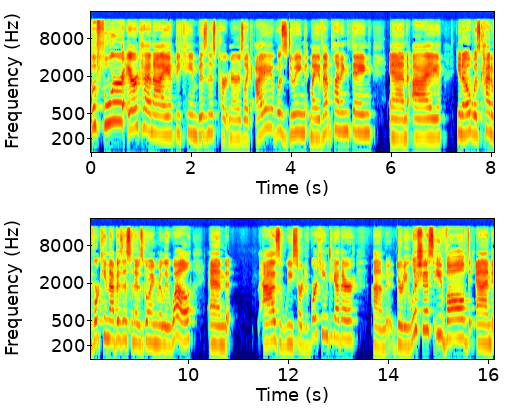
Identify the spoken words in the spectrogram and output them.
before Erica and I became business partners, like I was doing my event planning thing and I, you know, was kind of working that business and it was going really well. And as we started working together, um, Dirtylicious evolved and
